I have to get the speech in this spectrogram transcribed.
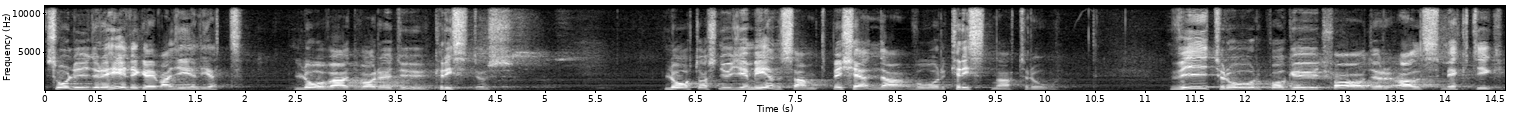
Så lyder det heliga evangeliet. Lovad vare du, Kristus. Låt oss nu gemensamt bekänna vår kristna tro. Vi tror på Gud Fader allsmäktig,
